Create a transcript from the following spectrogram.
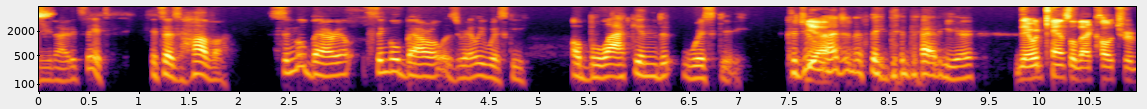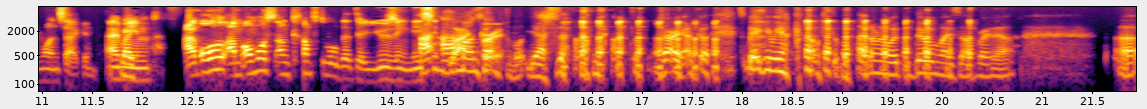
the United States. It says Hava, single barrel, single barrel Israeli whiskey, a blackened whiskey. Could you Yeah. imagine if they did that here? They would cancel that culture in one second. I Like- mean, I'm all I'm almost uncomfortable that they're using I, Nissim I'm Black for it. uncomfortable. Yes, I'm uncomfortable. Very uncomfortable. It's making me uncomfortable. I don't know what to do with myself right now. Uh,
